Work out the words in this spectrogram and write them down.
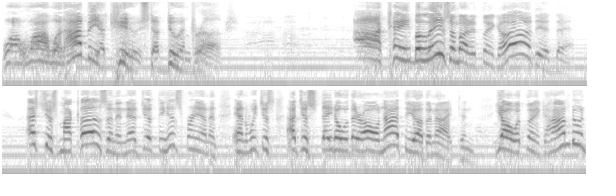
Well, why would I be accused of doing drugs? I can't believe somebody think oh, I did that. That's just my cousin, and that's just his friend, and and we just I just stayed over there all night the other night, and y'all would think I'm doing.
